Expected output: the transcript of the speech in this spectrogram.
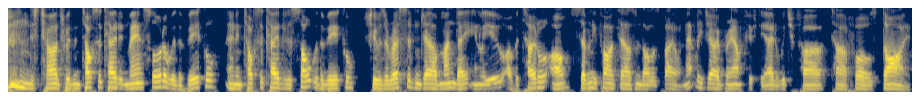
is charged with intoxicated manslaughter with a vehicle and intoxicated assault with a vehicle. She was arrested and jailed Monday in lieu of a total of $75,000 bail. Natalie Jo Brown, 58 of Wichita Falls, died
